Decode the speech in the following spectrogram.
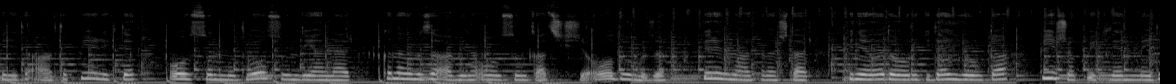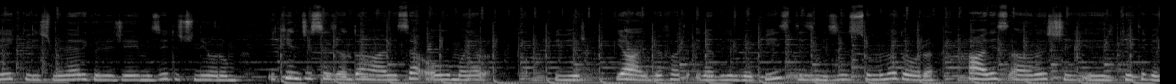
Ferit'i artık birlikte olsun mutlu olsun diyenler kanalımıza abone olsun kaç kişi olduğumuzu görelim arkadaşlar. Finale doğru giden yolda birçok beklenmedik gelişmeler göreceğimizi düşünüyorum. İkinci sezonda Halise olmayabilir. Yani vefat edebilir ve biz dizimizin sonuna doğru Halis Ağa'nın şirketi ve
